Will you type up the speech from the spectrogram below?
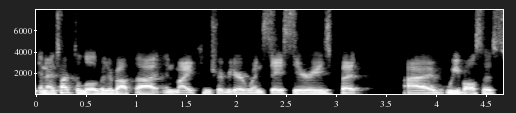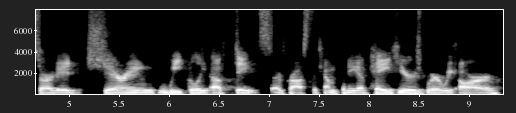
And I talked a little bit about that in my Contributor Wednesday series, but uh, we've also started sharing weekly updates across the company of, hey, here's where we are.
